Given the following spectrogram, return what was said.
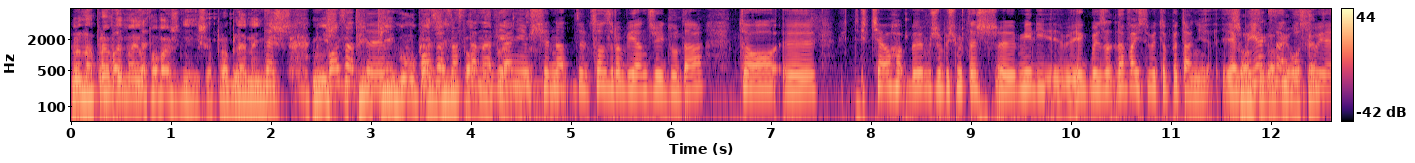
No naprawdę Po- mają poważniejsze problemy niż, niż poza pi, pigułka poza Zimpol, zastanawianiem naprawdę. się nad tym, co zrobi Andrzej Duda, to y, chciałabym, żebyśmy też y, mieli, jakby zadawali sobie to pytanie, jakby Co jak zagłosuje,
